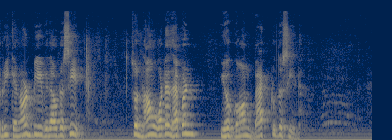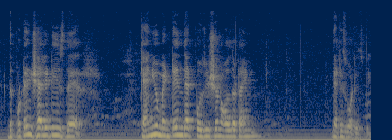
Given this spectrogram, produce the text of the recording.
tree cannot be without a seed. So now what has happened? You have gone back to the seed. The potentiality is there. Can you maintain that position all the time? That is what is being.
